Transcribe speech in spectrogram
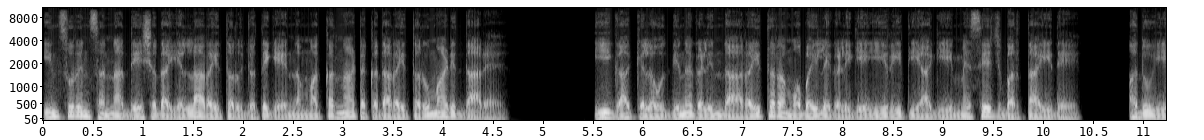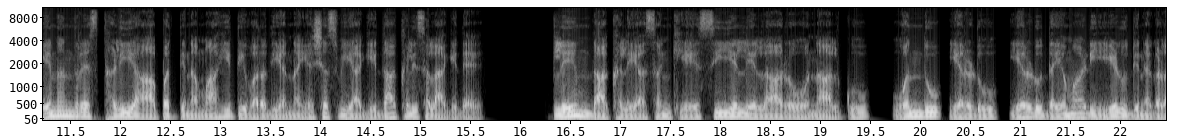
ಇನ್ಸುರೆನ್ಸ್ ಅನ್ನ ದೇಶದ ಎಲ್ಲಾ ರೈತರು ಜೊತೆಗೆ ನಮ್ಮ ಕರ್ನಾಟಕದ ರೈತರು ಮಾಡಿದ್ದಾರೆ. ಈಗ ಕೆಲವು ದಿನಗಳಿಂದ ರೈತರ ಮೊಬೈಲೆಗಳಿಗೆ ಈ ರೀತಿಯಾಗಿ ಮೆಸೇಜ್ ಬರ್ತಾ ಇದೆ. ಅದು ಏನಂದ್ರೆ ಸ್ಥಳೀಯ ಆಪತ್ತಿನ ಮಾಹಿತಿ ವರದಿಯನ್ನ ಯಶಸ್ವಿಯಾಗಿ ದಾಖಲಿಸಲಾಗಿದೆ. ಕ್ಲೇಮ್ ದಾಖಲೆಯ ಸಂಖ್ಯೆ ಸಿಎಲ್ಎಲ್ಆರ್ಒ ನಾಲ್ಕು ಒಂದು ಎರಡು ಎರಡು ದಯಮಾಡಿ ಏಳು ದಿನಗಳ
